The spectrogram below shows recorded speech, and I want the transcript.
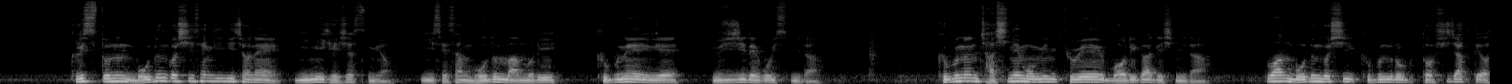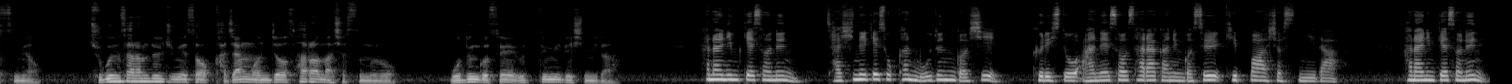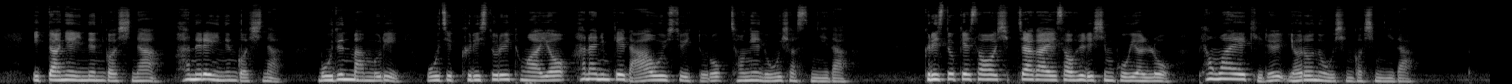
그리스도는 모든 것이 생기기 전에 이미 계셨으며 이 세상 모든 만물이 그분에 의해 유지되고 있습니다. 그분은 자신의 몸인 교회의 머리가 되십니다. 또한 모든 것이 그분으로부터 시작되었으며 죽은 사람들 중에서 가장 먼저 살아나셨으므로 모든 것에 으뜸이 되십니다. 하나님께서는 자신에게 속한 모든 것이 그리스도 안에서 살아가는 것을 기뻐하셨습니다. 하나님께서는 이 땅에 있는 것이나 하늘에 있는 것이나 모든 만물이 오직 그리스도를 통하여 하나님께 나아올 수 있도록 정해 놓으셨습니다. 그리스도께서 십자가에서 흘리신 보혈로 평화의 길을 열어 놓으신 것입니다.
